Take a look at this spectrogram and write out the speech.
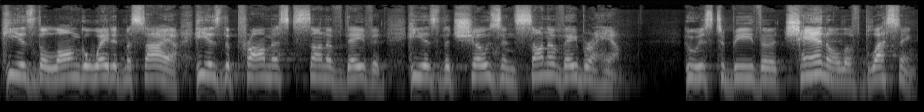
He is the long awaited Messiah. He is the promised son of David. He is the chosen son of Abraham, who is to be the channel of blessing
